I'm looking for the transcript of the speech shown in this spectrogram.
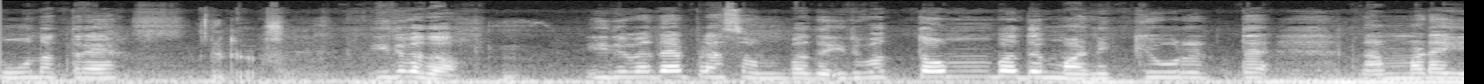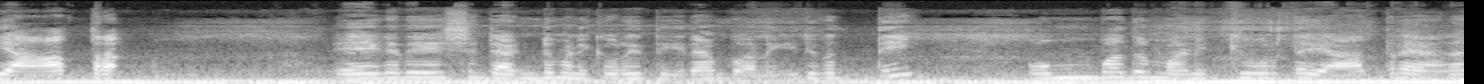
മൂന്ന് എത്രയാ? ഇരുപത്. ഇരുപതോ? പ്ലസ് ഒമ്പത് ഇരുപത്തൊമ്പത് മണിക്കൂറത്തെ നമ്മുടെ യാത്ര. ഏകദേശം രണ്ട് മണിക്കൂറിൽ തീരാൻ പോവാണ്. ഇരുപത്തി ഒമ്പത് മണിക്കൂറത്തെ യാത്രയാണ്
